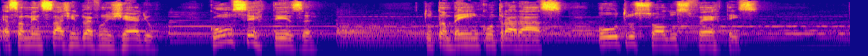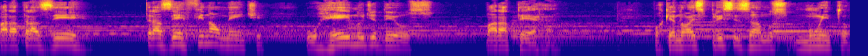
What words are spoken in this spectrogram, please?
essa mensagem do Evangelho, com certeza tu também encontrarás outros solos férteis para trazer, trazer finalmente o reino de Deus para a terra. Porque nós precisamos muito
